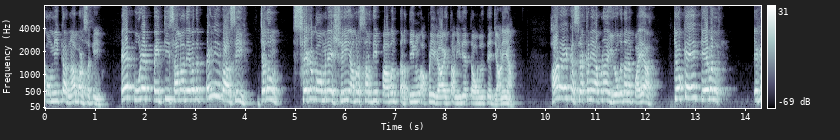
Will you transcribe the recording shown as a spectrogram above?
ਕੌਮੀ ਘਰ ਨਾ ਬਣ ਸਕੀ। ਇਹ ਪੂਰੇ 35 ਸਾਲਾਂ ਦੇ ਬਾਅਦ ਪਹਿਲੀ ਵਾਰ ਸੀ ਜਦੋਂ ਸਿੱਖ ਕੌਮ ਨੇ ਸ੍ਰੀ ਅੰਮ੍ਰਿਤਸਰ ਦੀ ਪਾਵਨ ਧਰਤੀ ਨੂੰ ਆਪਣੀ ਰਾਜਧਾਨੀ ਦੇ ਤੌਰ ਦੇ ਉੱਤੇ ਜਾਣਿਆ। ਹਰ ਇੱਕ ਸਿੱਖ ਨੇ ਆਪਣਾ ਯੋਗਦਾਨ ਪਾਇਆ, ਕਿਉਂਕਿ ਇਹ ਕੇਵਲ ਇੱਕ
